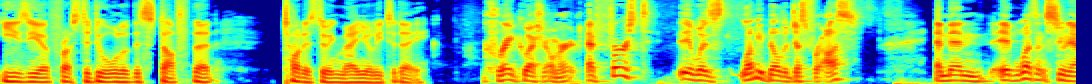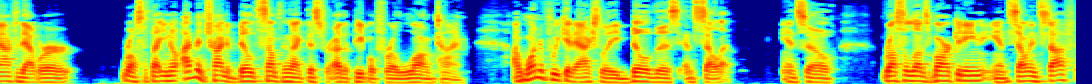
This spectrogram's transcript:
easier for us to do all of this stuff that Todd is doing manually today? Great question, Omer. At first, it was let me build it just for us. And then it wasn't soon after that where Russell thought, you know, I've been trying to build something like this for other people for a long time. I wonder if we could actually build this and sell it. And so Russell loves marketing and selling stuff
